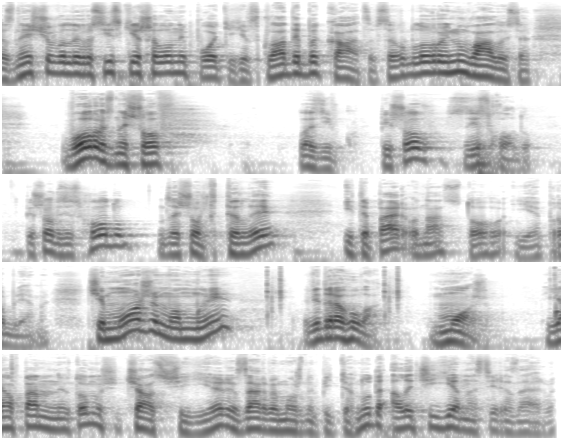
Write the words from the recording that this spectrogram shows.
знищували російські ешелони потягів, склади БК, це все було руйнувалося. Ворог знайшов лазівку. Пішов зі сходу. Пішов зі сходу, зайшов в тили, і тепер у нас з того є проблеми. Чи можемо ми відреагувати? Можемо. Я впевнений в тому, що час ще є, резерви можна підтягнути, але чи є в нас ці резерви?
